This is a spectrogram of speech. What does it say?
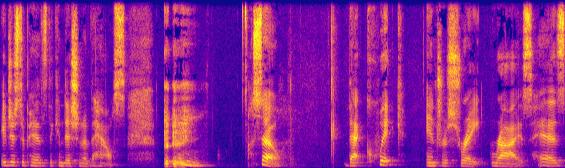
It just depends the condition of the house. so, that quick interest rate rise has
